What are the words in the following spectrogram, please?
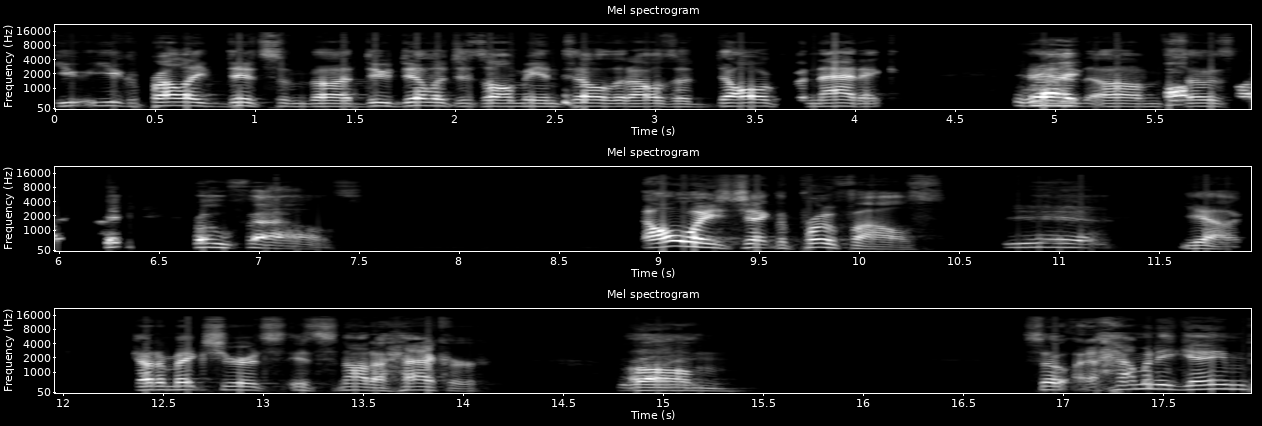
You you could probably did some uh, due diligence on me and tell that I was a dog fanatic. Right. And, um, so it's like profiles. Always check the profiles. Yeah. Yeah. Got to make sure it's it's not a hacker. Right. Um, so, uh, how many games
